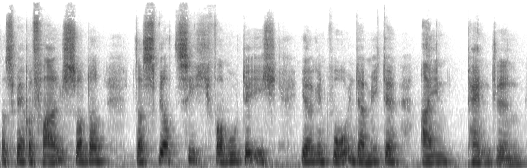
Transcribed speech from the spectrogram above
das wäre falsch, sondern das wird sich, vermute ich, irgendwo in der Mitte einpendeln.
